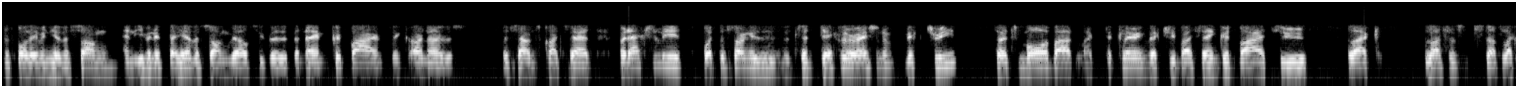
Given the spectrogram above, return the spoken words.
before they even hear the song, and even if they hear the song, they'll see the, the name "Goodbye" and think, "Oh no, this this sounds quite sad." But actually, what the song is is it's a declaration of victory. So it's more about like declaring victory by saying goodbye to like lots of stuff like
